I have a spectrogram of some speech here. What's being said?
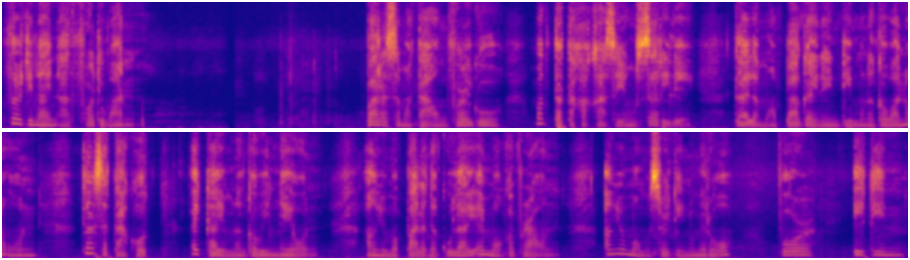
39 at 41. Para sa mataong Virgo, magtataka ka sa iyong sarili dahil ang mga bagay na hindi mo nagawa noon dahil sa takot ay kaya mo nang gawin ngayon. Ang iyong mapalad na kulay ay mocha brown. Ang iyong mga maswerteng numero 4, 18,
